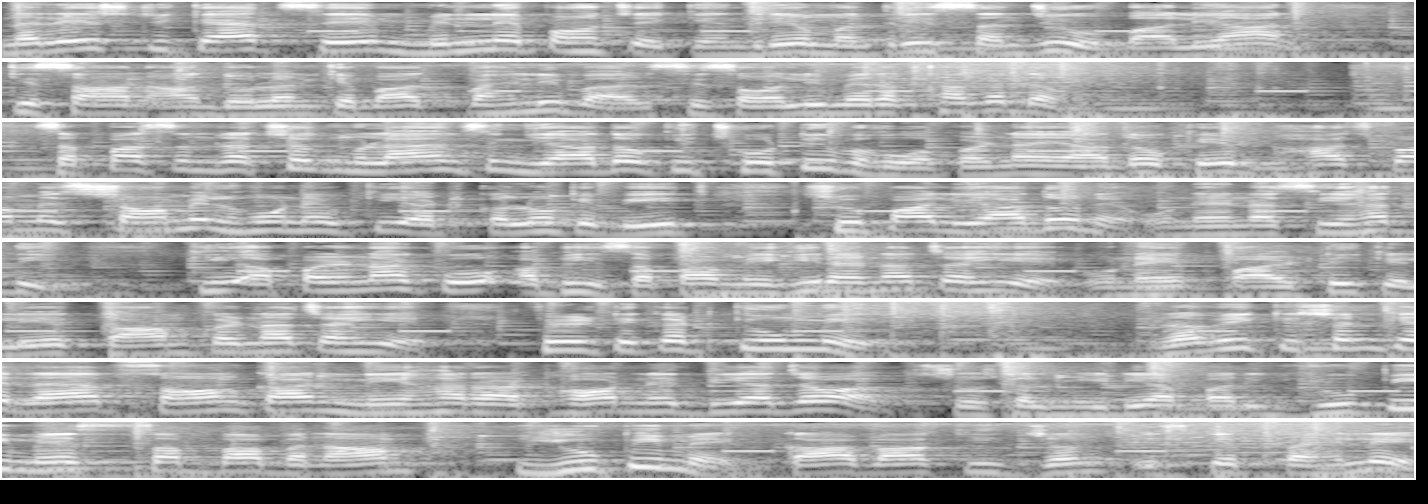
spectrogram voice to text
नरेश टिकैत से मिलने पहुँचे केंद्रीय मंत्री संजीव बालियान। किसान आंदोलन के बाद पहली बार सिसौली में रखा कदम। सपा संरक्षक मुलायम सिंह यादव की छोटी बहू अपर्णा यादव के भाजपा में शामिल होने की अटकलों के बीच शिवपाल यादव ने उन्हें नसीहत दी कि अपर्णा को अभी सपा में ही रहना चाहिए, उन्हें पार्टी के लिए काम करना चाहिए। फिर टिकट की उम्मीद। रवि किशन के रैप सॉन्ग का नेहा राठौर ने दिया जवाब। सोशल मीडिया पर यूपी में सब्बा बनाम। यूपी में काबा की जंग, इसके पहले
